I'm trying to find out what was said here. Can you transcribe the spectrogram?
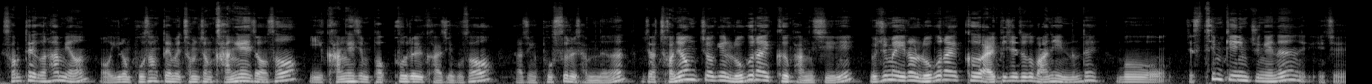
선택을 하면 어, 이런 보상 때문에 점점 강해져서 이 강해진 버프를 가지고서 나중에 보스를 잡는 진짜 전형적인 로그라이크 방식. 요즘에 이런 로그라이크 RPG들도 많이 있는데 뭐 스팀 게임 중에는 이제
